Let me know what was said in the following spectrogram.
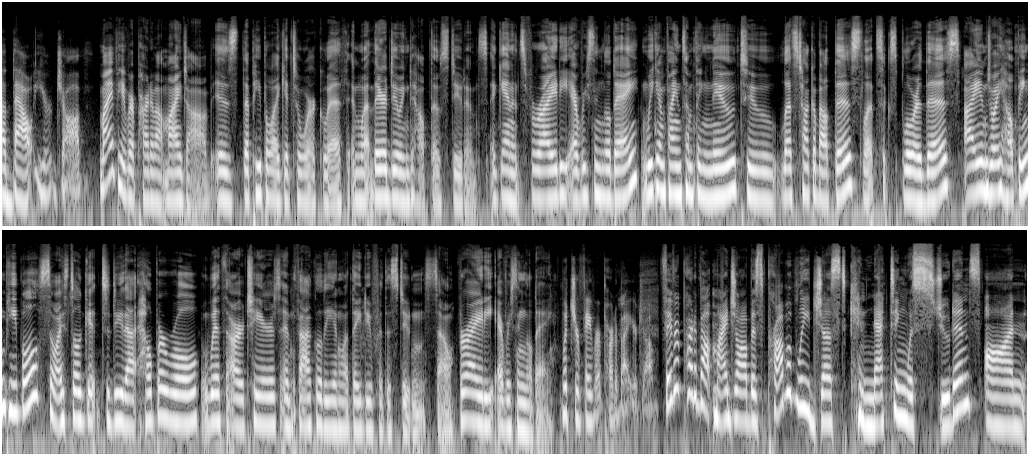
about your job? My favorite part about my job is the people I get to work with and what they're doing to help those students. Again, it's variety every single day. We can find something new to let's talk about this, let's explore this. I enjoy helping people, so I still get to do that helper role with our chairs and faculty and what they do for the students. So, variety every single day. What's your favorite part about your job? Favorite part about my job is probably just connecting with students on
